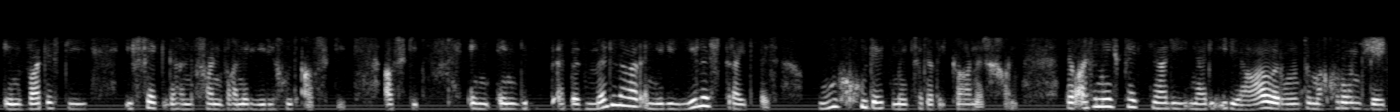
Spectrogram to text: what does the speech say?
en wat is die effek dan van wanneer hierdie goed afskiet afskiet. En en die bemiddelaar in hierdie hele stryd is hoe goed dit met Suid-Afrikaners gaan. Nou as 'n mens kyk na die na die ideaal rondom 'n grondwet,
